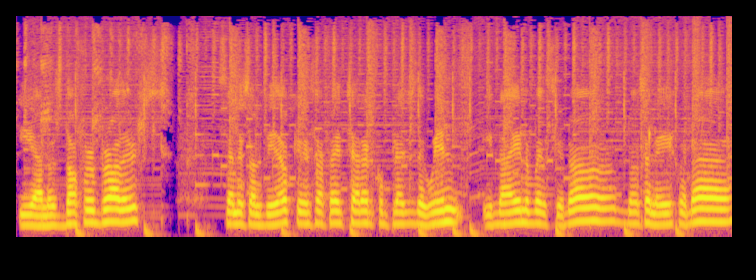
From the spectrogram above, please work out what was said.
y a los Duffer Brothers se les olvidó que esa fecha era el cumpleaños de Will y nadie lo mencionó, no se le dijo nada.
